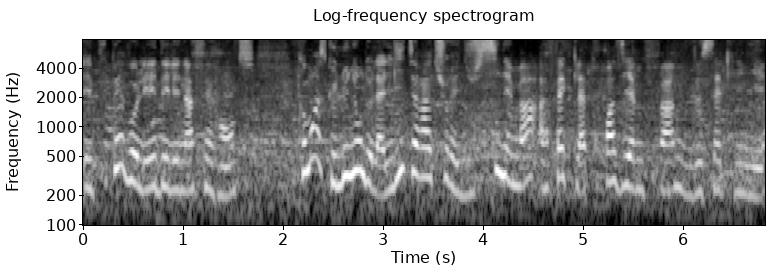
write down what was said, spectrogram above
et Poupée volée d'Elena Ferrante. Comment est-ce que l'union de la littérature et du cinéma affecte la troisième femme de cette lignée?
